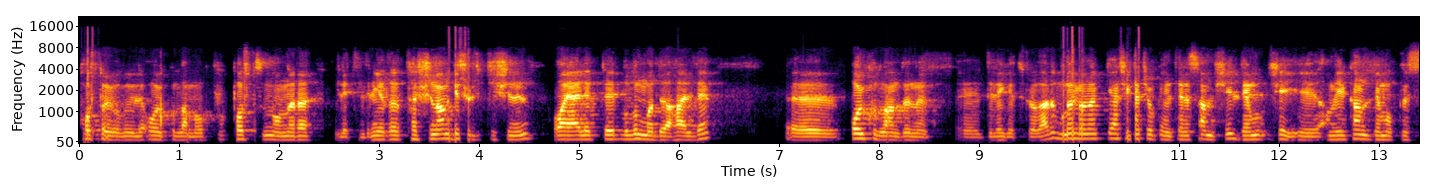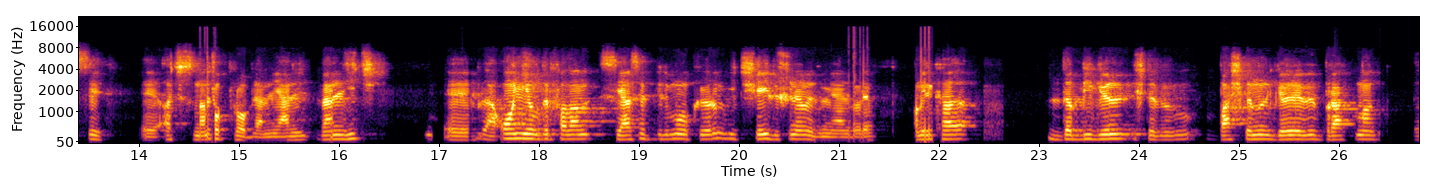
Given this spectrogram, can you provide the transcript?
posta yoluyla oy kullanma, postasının onlara iletildiğini ya da taşınan bir sürü kişinin o eyalette bulunmadığı halde e, oy kullandığını e, dile getiriyorlardı. Bunları görmek gerçekten çok enteresan bir şey. Demo, şey e, Amerikan demokrasisi e, açısından çok problemli. Yani ben hiç e, yani 10 yıldır falan siyaset bilimi okuyorum. Hiç şeyi düşünemedim yani böyle Amerika'da bir gün işte bu başkanın görevi bırakmak e,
